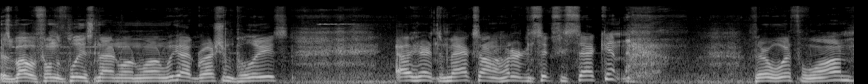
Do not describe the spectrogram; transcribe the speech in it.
This is Bobby from the Police 911. We got Gresham Police out here at the Max on 162nd. They're with one.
